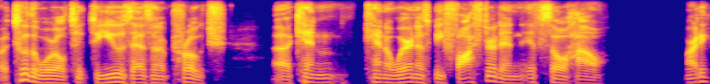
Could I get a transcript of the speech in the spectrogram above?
or to the world to, to use as an approach? Uh, can can awareness be fostered, and if so, how? Martí.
